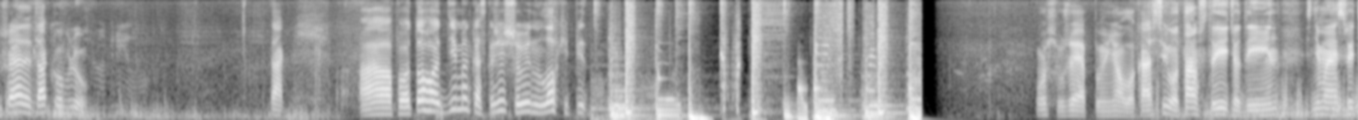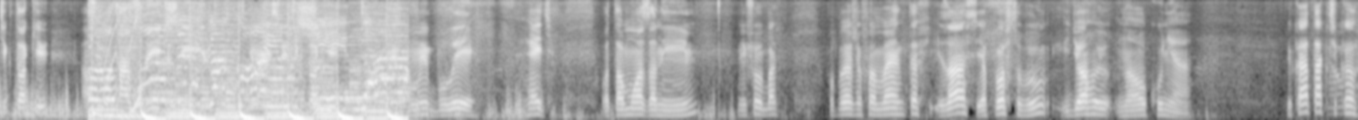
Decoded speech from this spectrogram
що я не так роблю. Так. А про того Дімика скажіть, що він лох і під. Ось вже я поміняв локацію. О, там стоїть один, знімає свої тіктоки. А О, о, там стоїть один, знімає свої тіктоки. Ми були геть отамо за ним. Якщо ви бачите по перших фрагментах. І зараз я просто беру і дягаю на окуня. Яка тактика?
